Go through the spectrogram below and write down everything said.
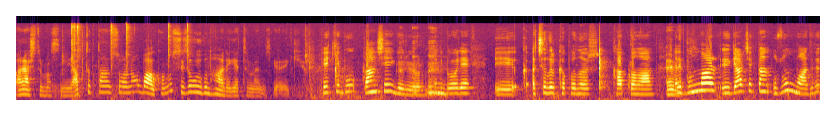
araştırmasını yaptıktan sonra o balkonu size uygun hale getirmemiz gerekiyor. Peki bu ben şey görüyorum hani böyle e, açılır kapanır katlanan Evet. hani bunlar e, gerçekten uzun vadede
